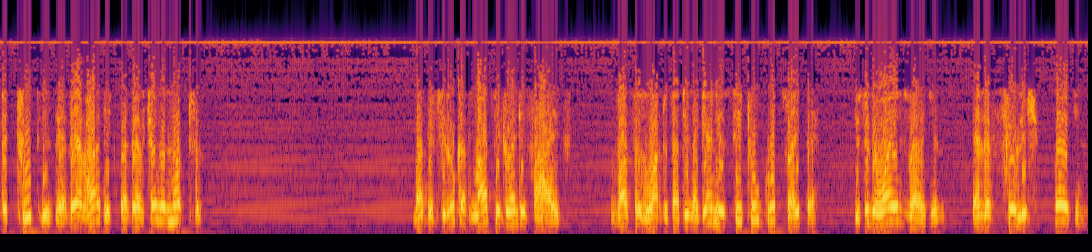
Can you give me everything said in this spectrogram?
the truth is there. They have heard it, but they have chosen not to. But if you look at Matthew 25, verses 1 to 13, again you see two groups right there. You see the wise virgins and the foolish virgins.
